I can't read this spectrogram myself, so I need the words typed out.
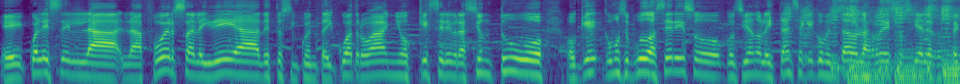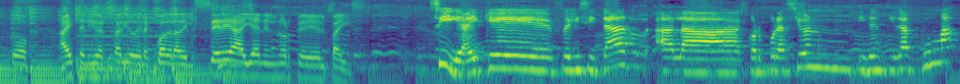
Eh, ¿Cuál es la, la, fuerza, la idea de estos 54 años? ¿Qué celebración tuvo? ¿O qué, cómo se pudo hacer eso considerando la distancia que he comentado en las redes sociales respecto a este aniversario de la escuadra del CDA allá en el norte del país? Sí, hay que felicitar a la corporación Identidad Puma,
